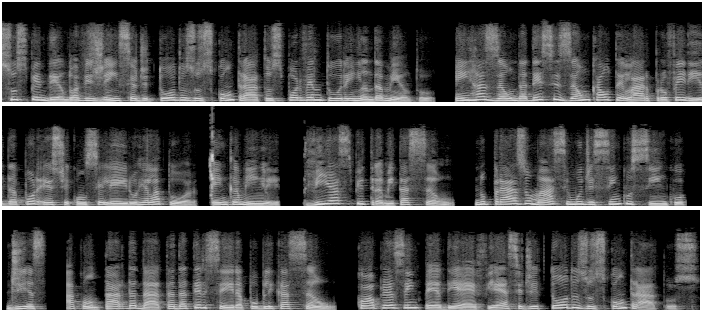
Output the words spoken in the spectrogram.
suspendendo a vigência de todos os contratos porventura em andamento, em razão da decisão cautelar proferida por este conselheiro relator, encaminhe, via tramitação, no prazo máximo de 55 dias, a contar da data da terceira publicação, cópias em PDFs de todos os contratos,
